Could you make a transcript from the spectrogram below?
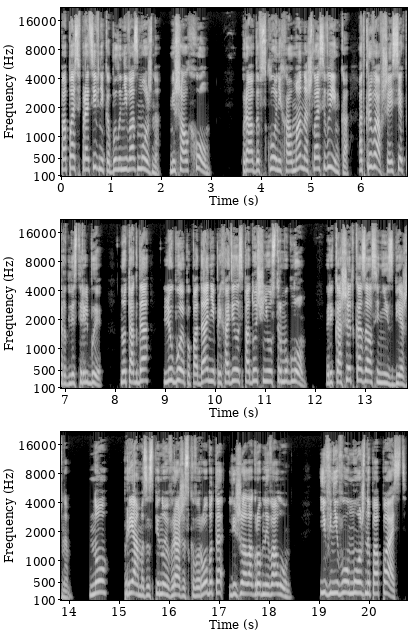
попасть в противника было невозможно, мешал холм. Правда, в склоне холма нашлась выемка, открывавшая сектор для стрельбы, но тогда любое попадание приходилось под очень острым углом. Рикошет казался неизбежным. Но прямо за спиной вражеского робота лежал огромный валун. И в него можно попасть.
